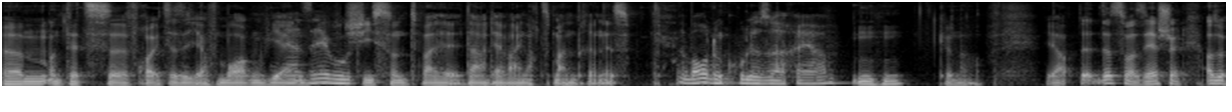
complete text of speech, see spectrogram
Ähm, und jetzt äh, freut sie sich auf morgen wie ja, ein Schießhund, weil da der Weihnachtsmann drin ist. Aber auch eine coole Sache, ja. Mhm. Genau. Ja, das war sehr schön. Also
